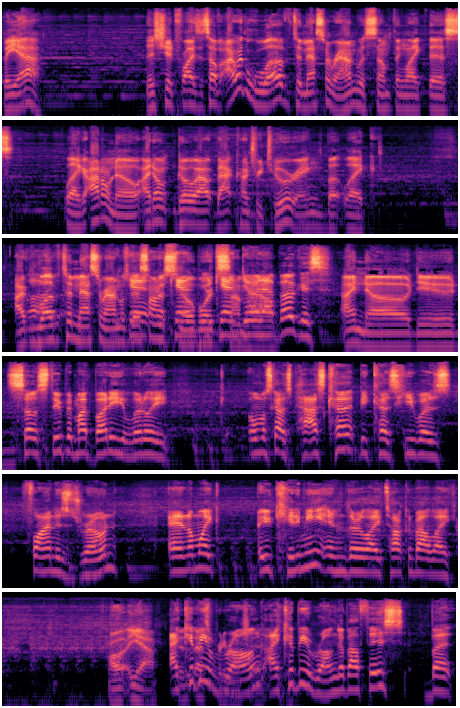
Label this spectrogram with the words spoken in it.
but yeah, this shit flies itself. I would love to mess around with something like this. Like I don't know, I don't go out backcountry touring, but like I'd Well, love to mess around with this on a snowboard You can't do it at bogus. I know, dude. So stupid. My buddy literally almost got his pass cut because he was flying his drone, and I'm like, "Are you kidding me?" And they're like talking about like Oh yeah, I could be that's much wrong. I could be wrong about this, but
